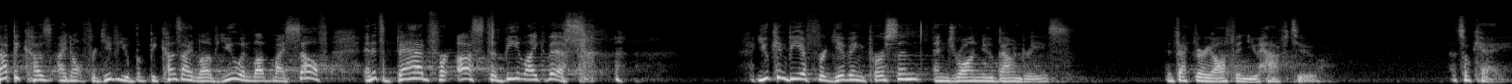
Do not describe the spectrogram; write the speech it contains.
Not because I don't forgive you, but because I love you and love myself. And it's bad for us to be like this. you can be a forgiving person and draw new boundaries. In fact, very often you have to. That's okay.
